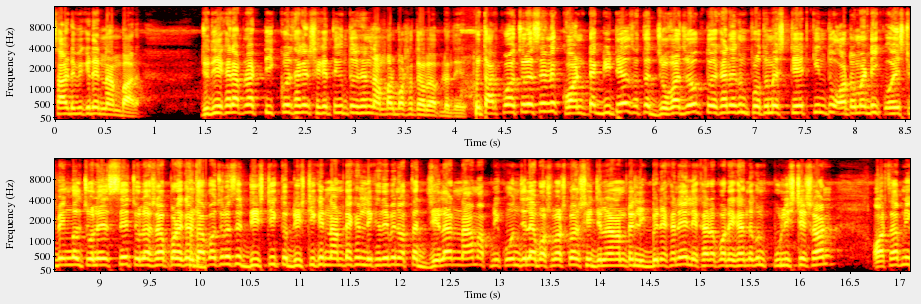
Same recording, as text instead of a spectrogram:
সার্টিফিকেটের নাম্বার যদি এখানে আপনারা টিক করে থাকেন, সেক্ষেত্রে কিন্তু এখানে নাম্বার বসাতে হবে আপনাদের। তো তারপর চলে এখানে কন্ট্যাক্ট ডিটেলস অর্থাৎ যোগাযোগ। তো এখানে এখন প্রথমে স্টেট কিন্তু অটোমেটিক ওয়েস্ট বেঙ্গল চলে এসেছে। চলে আসার পর এখানে তারপর চলে এসেছে ডিস্ট্রিক্ট তো ডিস্ট্রিক্টের নামটা এখানে লিখে দেবেন, অর্থাৎ জেলার নাম। আপনি কোন জেলায় বসবাস করেন, সেই জেলার নামটা লিখবেন এখানে। লেখার পর এখানে দেখুন পুলিশ স্টেশন অর্থাৎ আপনি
